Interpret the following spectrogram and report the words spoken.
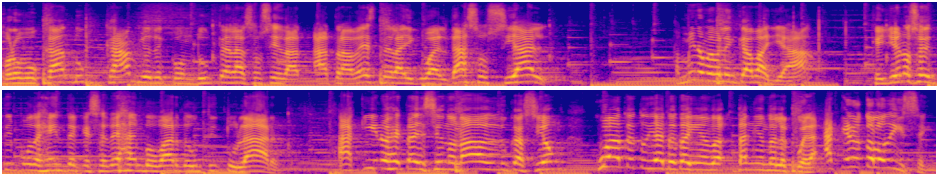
provocando un cambio de conducta en la sociedad a través de la igualdad social. A mí no me brincaba ya, que yo no soy el tipo de gente que se deja embobar de un titular. Aquí no se está diciendo nada de educación. ¿Cuántos estudiantes están están yendo a la escuela? ¿A qué no te lo dicen?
